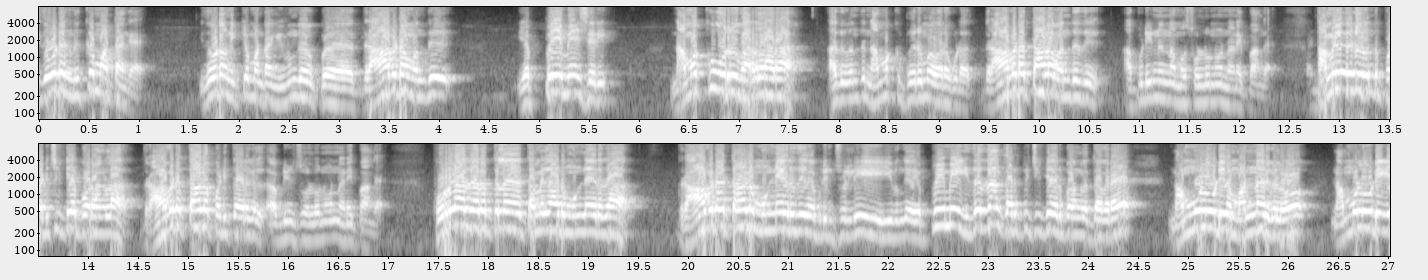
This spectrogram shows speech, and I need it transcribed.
இதோட நிற்க மாட்டாங்க. இதோட நிற்க மாட்டாங்க. இவங்க இப்போ திராவிடம் வந்து எப்பயுமே சரி. நமக்கு ஒரு வரலாறா? அது வந்து நமக்கு பெருமை வரக்கூடாது. திராவிடத்தால வந்தது அப்படின்னு நம்ம சொல்லணும்னு நினைப்பாங்க. தமிழர்கள் வந்து படிச்சுக்கிட்டே போறாங்களா? திராவிடத்தால படித்தார்கள் அப்படின்னு சொல்லணும்னு நினைப்பாங்க. பொருளாதாரத்துல தமிழ்நாடு முன்னேறுதா? திராவிடத்தால் முன்னேறுது அப்படின்னு சொல்லி இவங்க எப்பயுமே இதை தான் கற்பிச்சுட்டே இருப்பாங்களே தவிர நம்மளுடைய மன்னர்களோ நம்மளுடைய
